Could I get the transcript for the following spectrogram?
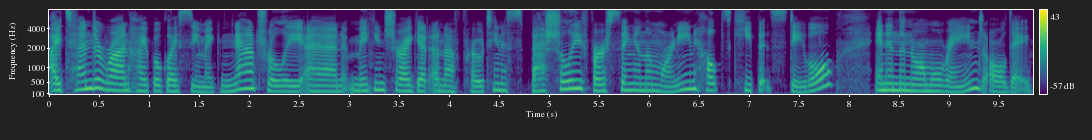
I tend to run hypoglycemic naturally, and making sure I get enough protein, especially first thing in the morning, helps keep it stable and in the normal range all day.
